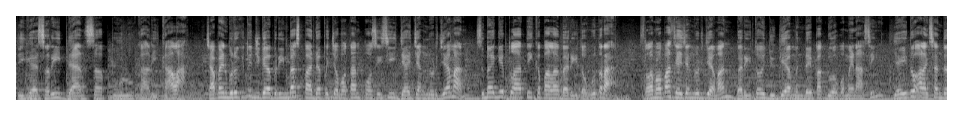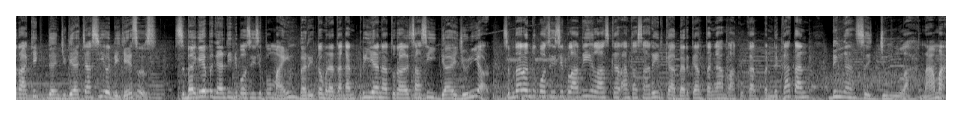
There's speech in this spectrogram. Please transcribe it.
3 seri, dan 10 kali kalah. Capaian buruk itu juga berimbas pada pencopotan posisi Jajang Nurjaman sebagai pelatih kepala Barito Putra. Setelah melepas Jajang Nurjaman, Barito juga mendepak dua pemain asing, yaitu Alexander Rakik dan juga Casio De Jesus. Sebagai pengganti di posisi pemain, Barito mendatangkan pria naturalisasi Guy Junior. Sementara untuk posisi pelatih, Laskar Antasari dikabarkan tengah melakukan pendekatan dengan sejumlah nama.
